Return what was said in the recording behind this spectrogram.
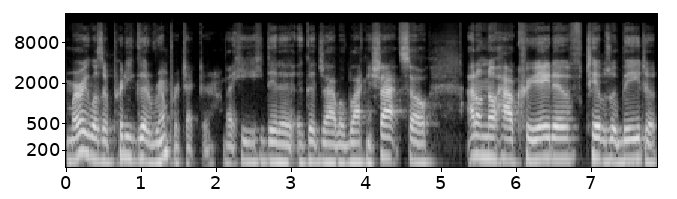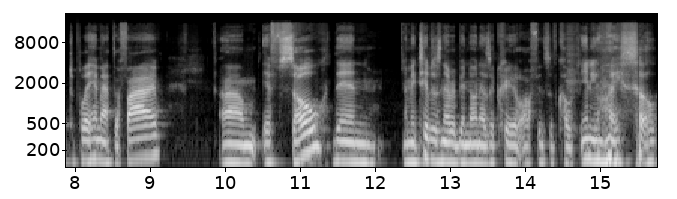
Murray was a pretty good rim protector. Like he he did a, a, good job of blocking shots. So I don't know how creative Thibs would be to, to play him at the five. Um, if so, then I mean, Thibs has never been known as a creative offensive coach anyway, so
